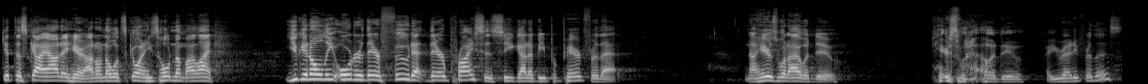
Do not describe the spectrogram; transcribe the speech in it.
get this guy out of here. I don't know what's going. on. He's holding up my line." You can only order their food at their prices, so you got to be prepared for that. Now, here's what I would do. Here's what I would do. Are you ready for this?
